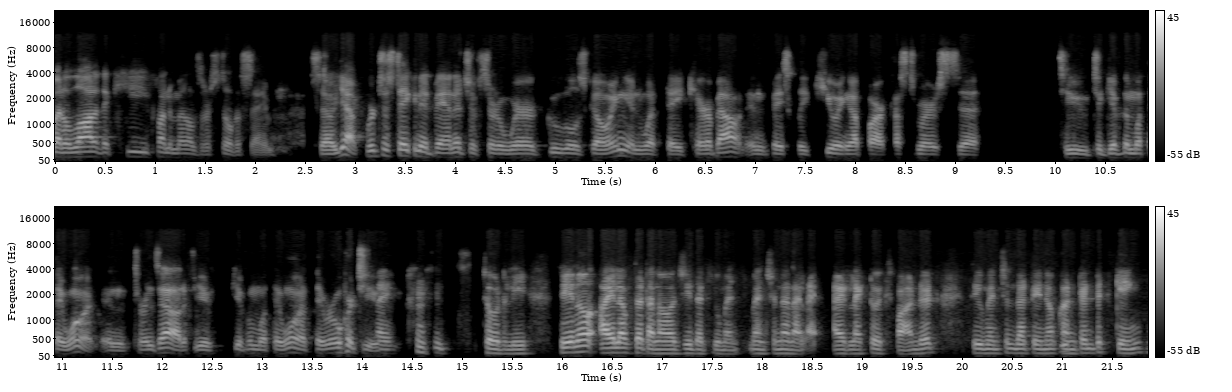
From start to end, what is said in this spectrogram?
but a lot of the key fundamentals are still the same. So yeah we're just taking advantage of sort of where google's going and what they care about and basically queuing up our customers to to to give them what they want. And turns out if you give them what they want they reward you. Right. totally. So, you know i love that analogy that you men- mentioned and I, i'd like to expand it. So you mentioned that you know content is king.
